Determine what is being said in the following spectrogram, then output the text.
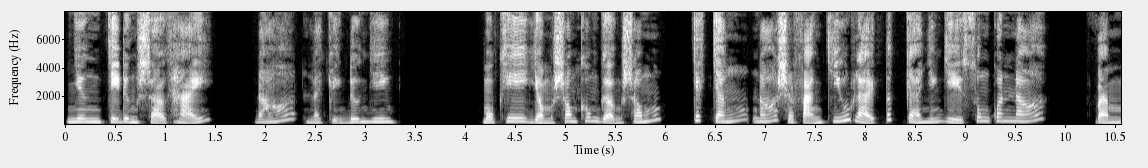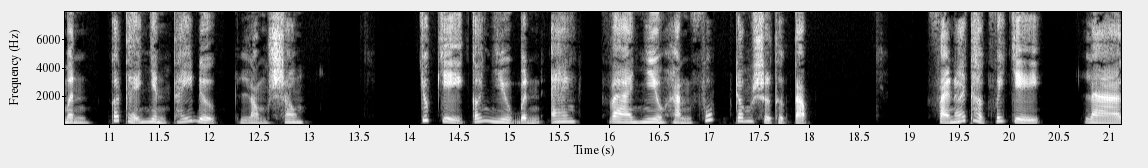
Nhưng chị đừng sợ hãi, đó là chuyện đương nhiên. Một khi dòng sông không gần sóng, chắc chắn nó sẽ phản chiếu lại tất cả những gì xung quanh nó và mình có thể nhìn thấy được lòng sông. Chúc chị có nhiều bình an và nhiều hạnh phúc trong sự thực tập. Phải nói thật với chị là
